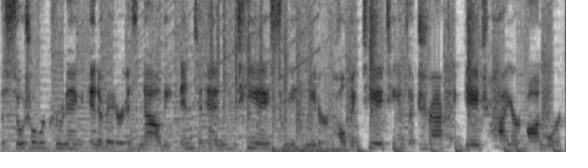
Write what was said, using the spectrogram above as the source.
The social recruiting innovator is now the end to end TA suite leader, helping TA teams attract, engage, hire, onboard,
